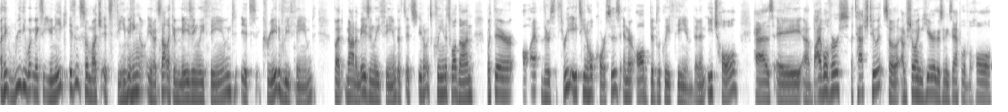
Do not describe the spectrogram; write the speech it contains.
I think really what makes it unique isn't so much its theming. You know, it's not like amazingly themed. It's creatively themed, but not amazingly themed. It's, it's you know, it's clean, it's well done. But there, there's three 18 hole courses, and they're all biblically themed. And then each hole has a, uh Bible verse attached to it. So I'm showing here. There's an example of a hole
